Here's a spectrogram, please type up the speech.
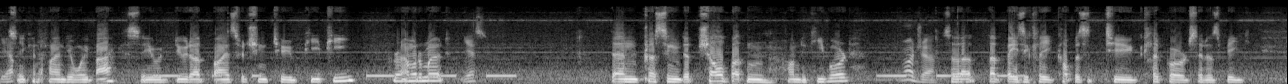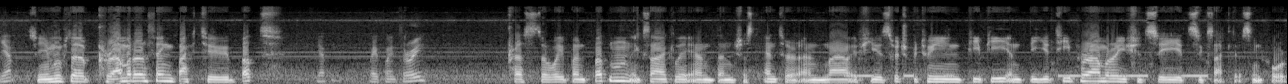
Yep. so you can find your way back. So you would do that by switching to PP parameter mode, Yes. then pressing the shell button on the keyboard. Roger. So that, that basically copies it to clipboard, so to speak. Yep. So you move the parameter thing back to BUT. Yep. Waypoint three. press the waypoint button exactly, and then just enter. And now, if you switch between PP and BUT parameter, you should see it's exactly the same chord.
